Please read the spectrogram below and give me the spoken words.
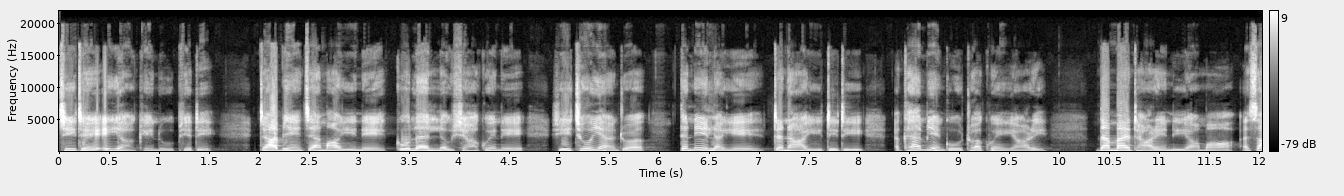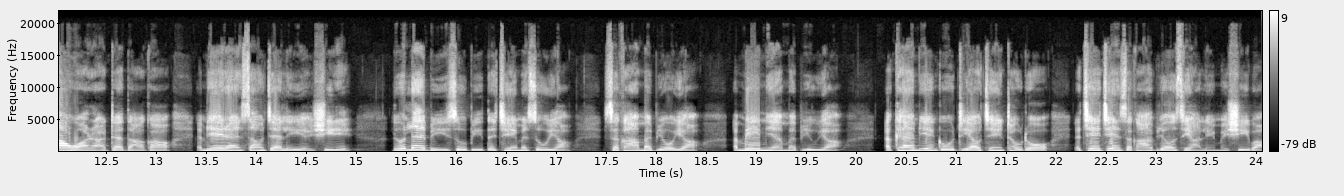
ချီတဲ့အိယာခင်းတို့ဖြစ်တဲ့ဒါပြင်ကျမ်းမာရေးနဲ့ကိုလက်လှုပ်ရှားခွင့်နဲ့ရေချိုးရန်အတွက်တနေ့လည်းရင်တနာရီတီတီအခန်းပြင်ကိုထွက်ခွင့်ရတယ်။သတ်မှတ်ထားတဲ့နေရာမှာအဆောင်ဝါဒတက်သားကအမြဲတမ်းစောင့်ကြက်လျက်ရှိတယ်။လွတ်လပ်ပြီးဆိုပြီးတချင်းမဆိုရစကားမပြောရအမေးမြန်းမပြူရ အခန်းပြင်ကိုတယောက်ချင်းထုတ်တော့အချင်းချင်းစကားပြောစရာလည်းမရှိပါ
